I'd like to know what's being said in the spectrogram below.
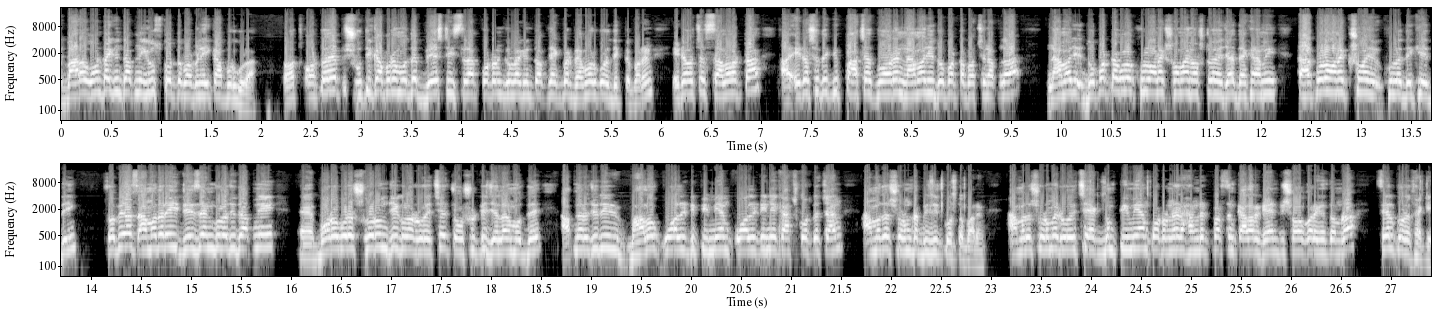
বারো ঘণ্টা কিন্তু আপনি ইউজ করতে পারবেন এই কাপড়গুলো। অত- অতএব সুতি কাপড়ের মধ্যে বেস্ট স্ল্যাব কটনগুলো কিন্তু আপনি একবার ব্যবহার করে দেখতে পারেন। এটা হচ্ছে সালোয়ারটা, আর এটার সাথে একটি পাঁচ হাত বহরের নামাজি দোপাট্টা পাচ্ছেন আপনারা। নামাজি দোপাট্টা গুলো খুলে অনেক সময় নষ্ট হয়ে যায়। দেখেন আমি তারপরে অনেক সময় খুলে দেখিয়ে দিই। আমাদের এই ডিজাইনগুলো যদি আপনি বড় বড় শোরুম যেগুলো রয়েছে, চৌষট্টি জেলার মধ্যে, আপনারা যদি ভালো কোয়ালিটি প্রিমিয়াম কোয়ালিটি নিয়ে কাজ করতে চান, আমাদের শোরুমটা ভিজিট করতে পারেন। আমাদের শোরুমে রয়েছে একদম প্রিমিয়াম কটনের হান্ড্রেড পার্সেন্ট কালার গ্যারান্টি সহকারে কিন্তু আমরা সেল করে থাকি।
